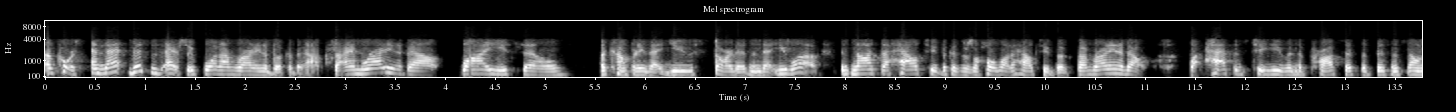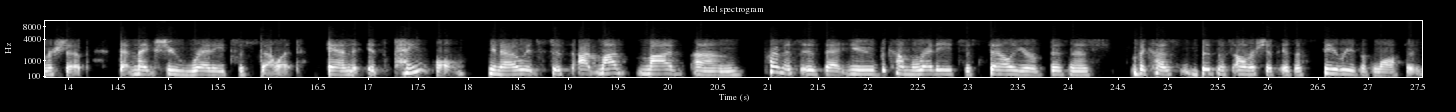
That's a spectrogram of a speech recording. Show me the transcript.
of course and that this is actually what i'm writing a book about so i'm writing about why you sell a company that you started and that you love it's not the how to because there's a whole lot of how to books i'm writing about what happens to you in the process of business ownership that makes you ready to sell it. And it's painful. You know, it's just I, my my um, premise is that you become ready to sell your business because business ownership is a series of losses.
